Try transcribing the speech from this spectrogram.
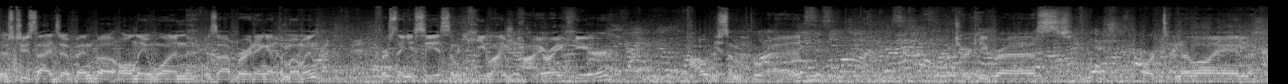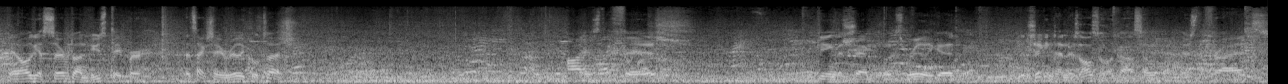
There's two sides open, but only one is operating at the moment. First thing you see is some key lime pie right here. Some bread, turkey breast, pork tenderloin. It all gets served on newspaper. That's actually a really cool touch. There's the fish. Getting the shrimp looks really good. The chicken tenders also look awesome. There's the fries.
